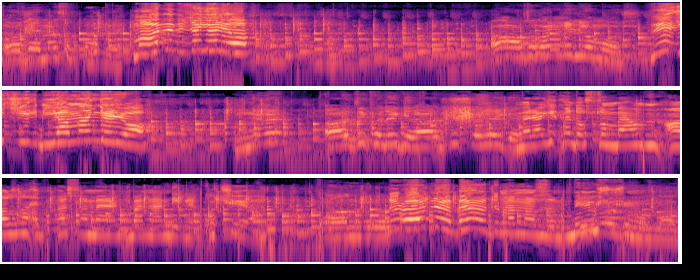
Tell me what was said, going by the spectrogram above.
Ya orada topla hadi. Mavi bize geliyor. Aa ortadan geliyormuş. Ve iki yandan geliyor. Ne? Acil kaleye gel, acil kaleye gel. Merak dostum ben onun ağzına etmezsem merak benden değil. Kaçıyor. Dur öldürme ben öldürmem lazım. Benim hiçbir şeyim yok.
